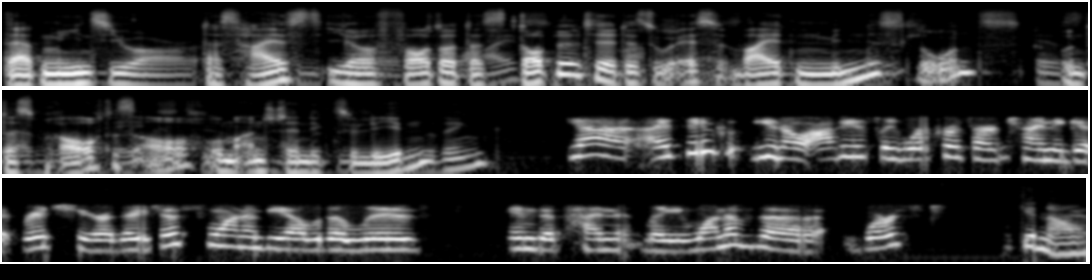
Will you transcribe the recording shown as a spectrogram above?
Das heißt, ihr fordert das Doppelte des US-weiten Mindestlohns und das braucht es auch, um anständig zu leben? Yeah, I think, you know, obviously workers aren't trying to get rich here. They just want to be able to live independently. One of the worst Genau.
